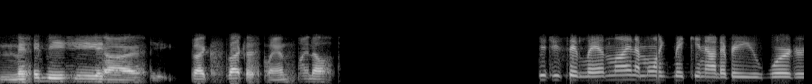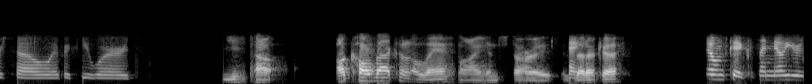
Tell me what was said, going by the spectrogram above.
maybe uh, could I come back a landline up? Did you say landline? I'm only making out every word or so, every few words. Yeah, I'll call back on a landline and start it. Is Okay. that okay? Sounds good because I know you're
